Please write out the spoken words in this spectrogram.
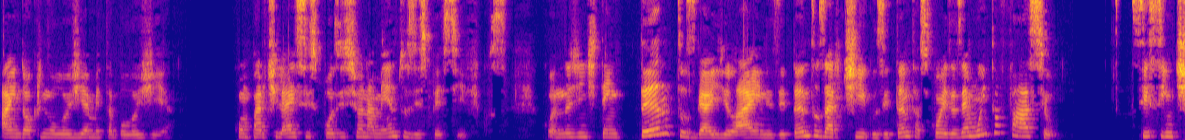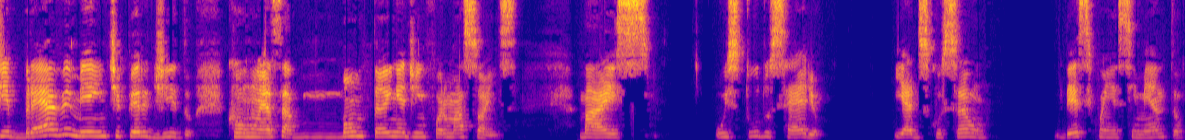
à endocrinologia e metabologia, compartilhar esses posicionamentos específicos. Quando a gente tem tantos guidelines e tantos artigos e tantas coisas, é muito fácil se sentir brevemente perdido com essa montanha de informações. Mas o estudo sério e a discussão desse conhecimento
